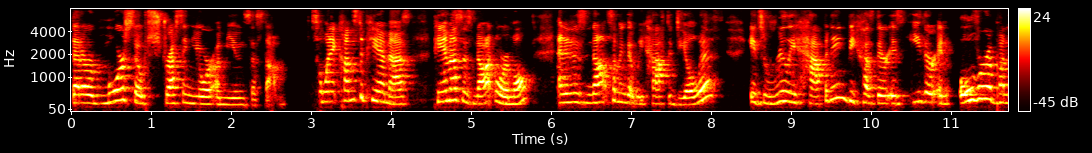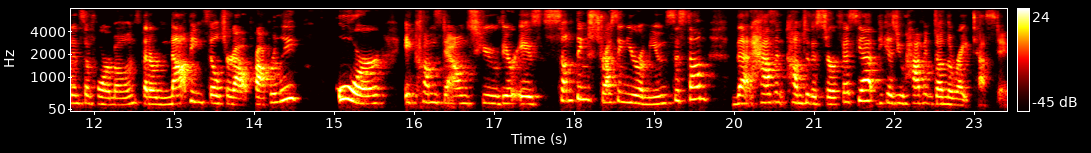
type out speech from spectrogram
that are more so stressing your immune system. So when it comes to PMS, PMS is not normal and it is not something that we have to deal with. It's really happening because there is either an overabundance of hormones that are not being filtered out properly or it comes down to there is something stressing your immune system that hasn't come to the surface yet because you haven't done the right testing.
